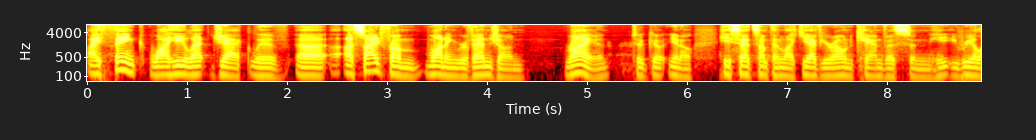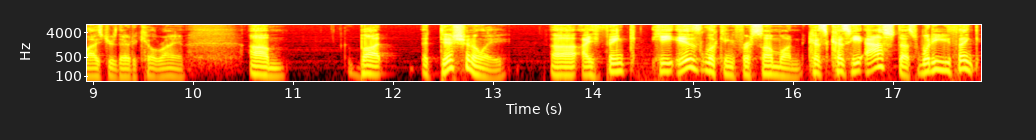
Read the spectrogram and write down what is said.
I think, why he let Jack live, uh, aside from wanting revenge on Ryan to go, you know, he said something like, You have your own canvas, and he, he realized you're there to kill Ryan. Um, but additionally, uh, I think he is looking for someone because because he asked us, "What do you think?"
